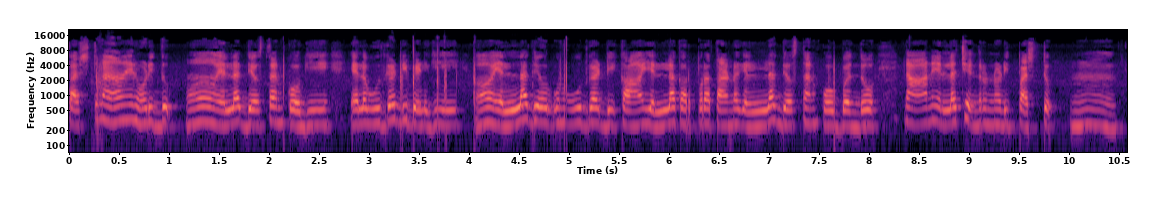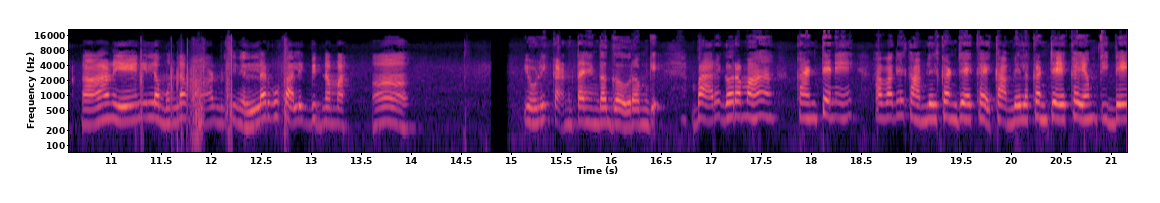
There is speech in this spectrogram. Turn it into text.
ಫಸ್ಟ್ ನಾನೇ ನೋಡಿದ್ದು, ಹ್ಞೂ, ಎಲ್ಲ ದೇವಸ್ಥಾನಕ್ಕೆ ಹೋಗಿ, ಎಲ್ಲ ಊದ್ಗಡ್ಡಿ ಬೆಳಗಿ, ಹ್ಞೂ, ಎಲ್ಲ ದೇವ್ರಿಗೂ ಊದ್ಗಡ್ಡಿ, ಕಾ, ಎಲ್ಲ ಕರ್ಪೂರ ತಗೊಂಡೋಗಿ ಎಲ್ಲ ದೇವಸ್ಥಾನಕ್ಕೆ ಹೋಗಿ ಬಂದು, ನಾನು ಎಲ್ಲ ಚಂದ್ರ ನೋಡಿದ್ದು ಫಸ್ಟು ಹ್ಞೂ, ನಾನು ಏನಿಲ್ಲ, ಮುಂದೆ ಮಾಡ್ಬಿಡ್ತೀನಿ, ಎಲ್ಲರಿಗೂ ಕಾಲಿಗೆ ಬಿದ್ದನಮ್ಮ ಹಾಂ ಇವಳಿಗೆ ಕಾಣ್ತಾ ಹಿಂಗ ಗೌರಮ್ಗೆ. ಬಾರೆ ಗೌರಮ್ಮ ಕಾಣ್ತೇನೆ ಅವಾಗಲೇ ಕಾಮ್ಲಿಲ್ ಕಣ್ಜೆ ಕೈ ಕಾಮ್ಲಿಲ್ಲ ಕಣ್ಜೆ ಕೈ ಅಂತಿದ್ದೆ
